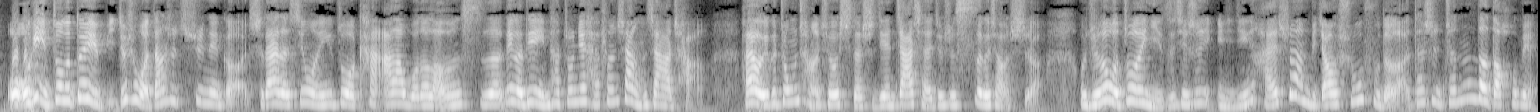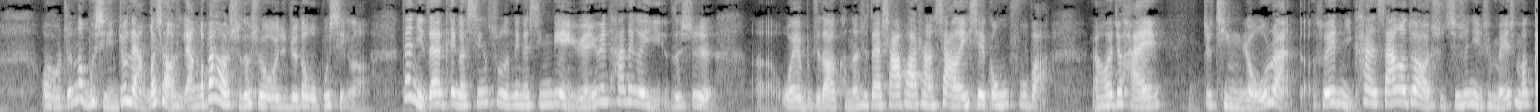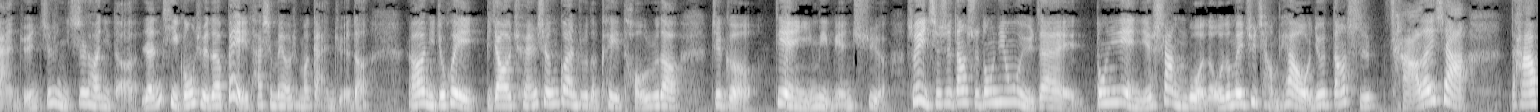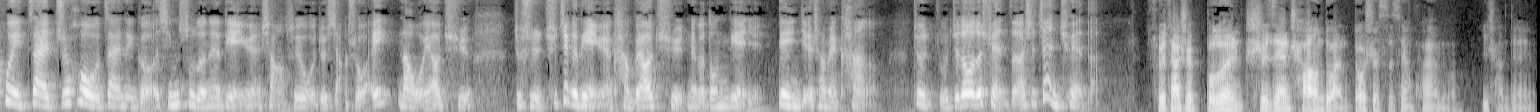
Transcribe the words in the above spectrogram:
我我给你做个对比，就是我当时去那个时代的新闻一座看《阿拉伯的劳伦斯》那个电影，它中间还分上下场。还有一个中场休息的时间，加起来就是四个小时。我觉得我坐的椅子其实已经还算比较舒服的了，但是真的到后面，哦，真的不行，就两个小时、两个半小时的时候，我就觉得我不行了。但你在那个新宿的那个新电影院，因为它那个椅子是，呃，我也不知道，可能是在沙发上下了一些功夫吧，然后就还。就挺柔软的，所以你看三个多小时，其实你是没什么感觉，就是你至少你的人体工学的背它是没有什么感觉的，然后你就会比较全神贯注的可以投入到这个电影里面去。所以其实当时《东京物语》在东京电影节上过的，我都没去抢票，我就当时查了一下，它会在之后在那个新宿的那个电影院上，所以我就想说，哎，那我要去，就是去这个电影院看，不要去那个东京电影电影节上面看了。就我觉得我的选择是正确的。所以它是不论时间长短都是四千块吗？一场电影？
